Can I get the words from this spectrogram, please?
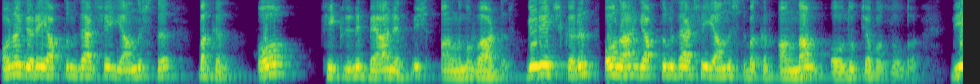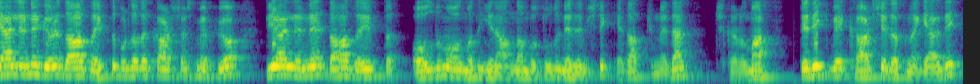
Ona göre yaptığımız her şey yanlıştı. Bakın o fikrini beyan etmiş anlamı vardır. Görev çıkarın ona yaptığımız her şey yanlıştı. Bakın anlam oldukça bozuldu. Diğerlerine göre daha zayıftı. Burada da karşılaştırma yapıyor. Diğerlerine daha zayıftı. Oldu mu olmadı yine anlam bozuldu. Ne demiştik? Edat cümleden çıkarılmaz. Dedik ve karşı edatına geldik.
